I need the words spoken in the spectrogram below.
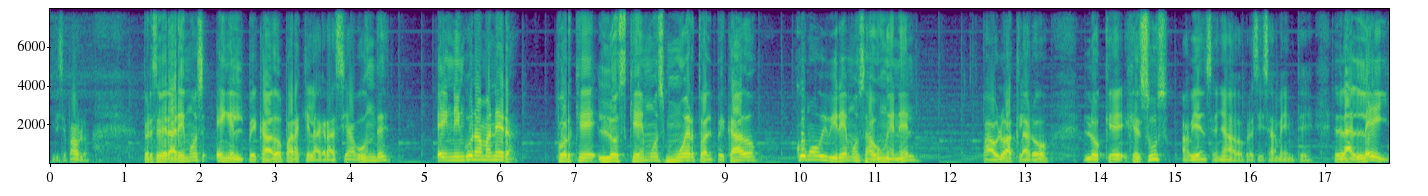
Dice Pablo. ¿Perseveraremos en el pecado para que la gracia abunde? En ninguna manera, porque los que hemos muerto al pecado, ¿cómo viviremos aún en él? Pablo aclaró lo que Jesús había enseñado precisamente. La ley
